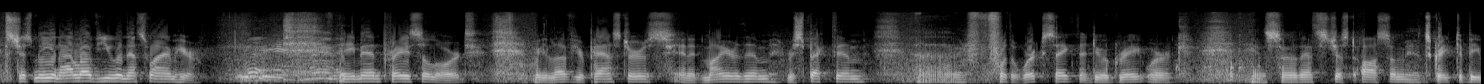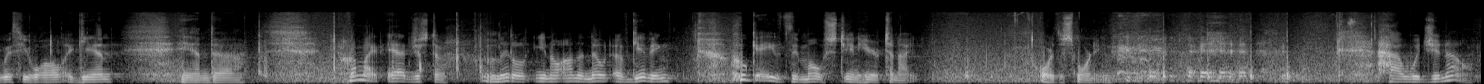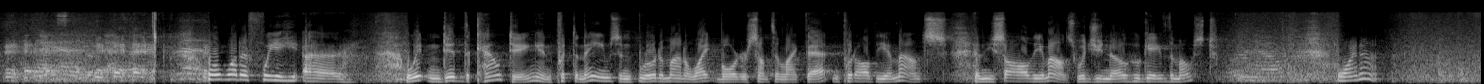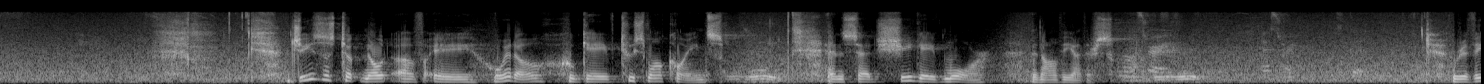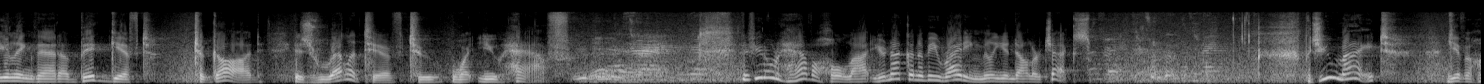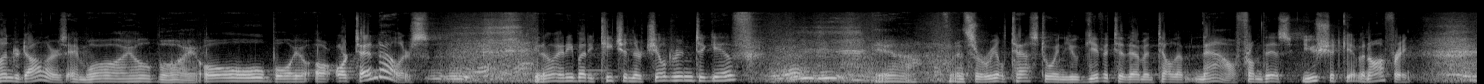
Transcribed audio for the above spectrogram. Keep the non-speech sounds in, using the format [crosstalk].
It's just me, and I love you, and that's why I'm here. Amen. Amen. Praise the Lord. We love your pastors and admire them, respect them uh, for the work's sake. They do a great work. And so that's just awesome. It's great to be with you all again. And uh, I might add just a little, you know, on the note of giving, who gave the most in here tonight or this morning? [laughs] How would you know? Well, what if we uh, went and did the counting and put the names and wrote them on a whiteboard or something like that and put all the amounts and you saw all the amounts? Would you know who gave the most? No. Why not? Jesus took note of a widow who gave two small coins and said she gave more than all the others. That's right. That's right. That's good. Revealing that a big gift to God is relative to what you have. If you don't have a whole lot, you're not going to be writing million dollar checks. But you might give a hundred dollars and boy oh boy oh boy or, or ten dollars mm-hmm. you know anybody teaching their children to give. Yeah it's a real test when you give it to them and tell them now from this you should give an offering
